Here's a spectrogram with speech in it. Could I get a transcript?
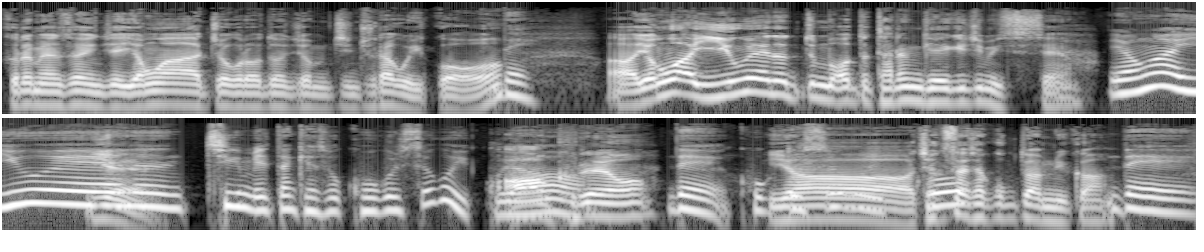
그러면서 이제 영화 쪽으로도 좀 진출하고 있고. 네. 어, 영화 이후에는 좀 어떤 다른 계획이 좀 있으세요? 영화 이후에는 지금 일단 계속 곡을 쓰고 있고요. 예. 아, 그래요? 네, 곡도 이야, 쓰고 있고. 작사 작곡도 합니까? 네.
